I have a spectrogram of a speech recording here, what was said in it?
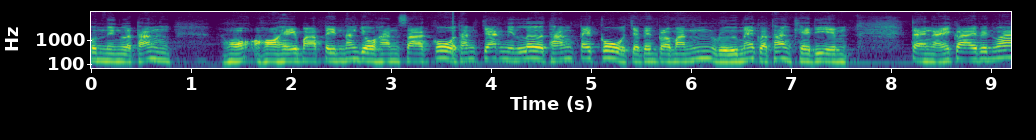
คนหนึ่งแหละทั้งฮอฮอเฮมาติน ทั้งโยฮันซาโก้ ทั้งแจ็คมิลเลอร์ ทั้งเปโก้ จะเป็นประมาณหรือแม้กระทั่ง KTM แต่ไงกลายเป็นว่า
